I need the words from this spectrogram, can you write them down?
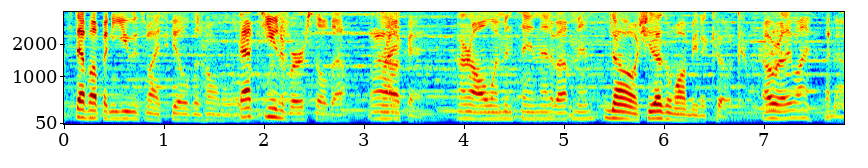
step up and use my skills at home a little. That's universal, though. Uh, right? Okay. Aren't all women saying that about men? No, she doesn't want me to cook. Oh, really? Why? No.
